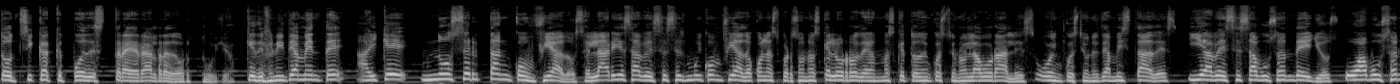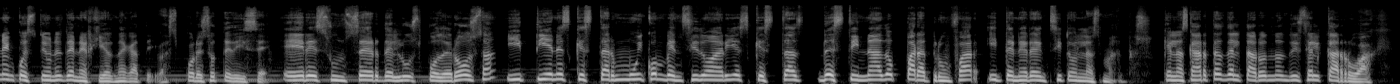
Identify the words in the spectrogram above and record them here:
tóxica que puedes traer alrededor tuyo. Que definitivamente hay que no ser tan confiados. El Aries a veces es muy confiado con las personas que lo rodean más que todo en cuestiones laborales o en cuestiones de amistades y a veces abusan de ellos o abusan en cuestiones de energías negativas. Por eso te dice, eres un ser de luz poderosa y tienes que estar muy convencido Aries que estás destinado para triunfar y tener éxito en las manos. Que en las cartas del tarot nos dice el carruaje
